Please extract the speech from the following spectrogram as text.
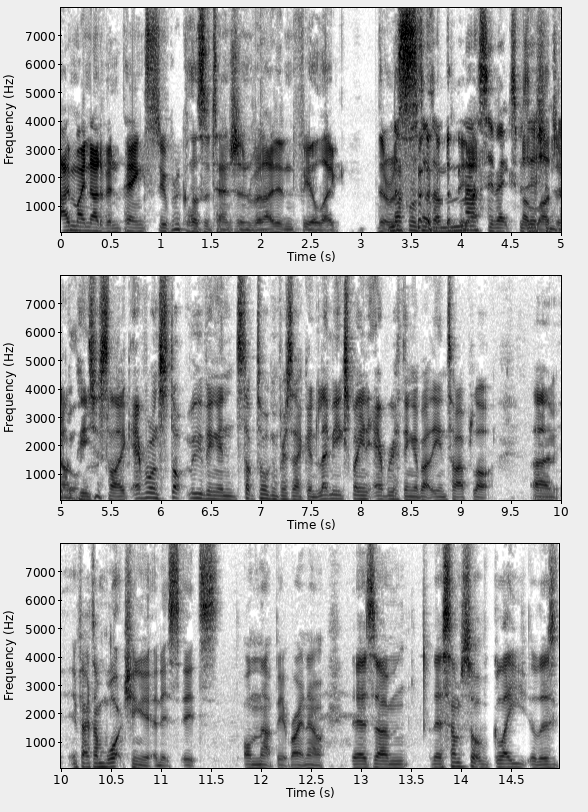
I might not have been paying super close attention, but I didn't feel like there was Knuckles does a yeah. massive exposition logical. dump. He's just like, everyone stop moving and stop talking for a second. Let me explain everything about the entire plot. Um, in fact, I'm watching it and it's it's on that bit right now. There's um there's some sort of glacier there's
